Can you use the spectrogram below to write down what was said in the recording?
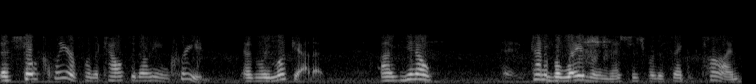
That's so clear from the Chalcedonian Creed as we look at it. Um, you know, kind of belaboring this just for the sake of time,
